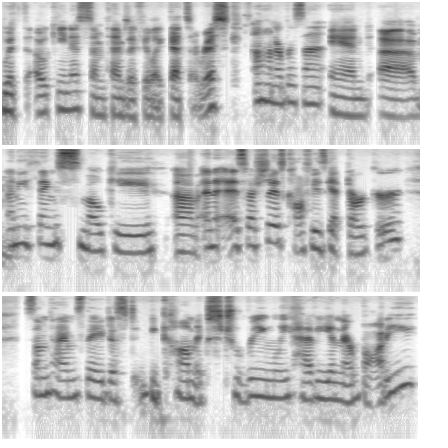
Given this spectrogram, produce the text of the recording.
with the oakiness, sometimes I feel like that's a risk. a hundred percent. And um, Anything smoky, um, and especially as coffees get darker, sometimes they just become extremely heavy in their body,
